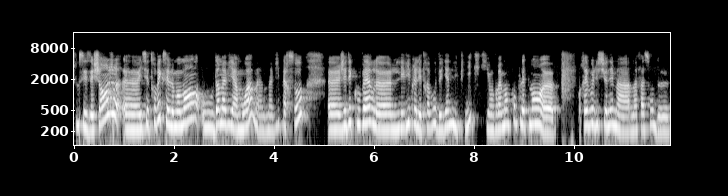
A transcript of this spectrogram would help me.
tous ces échanges, euh, il s'est trouvé que c'est le moment où, dans ma vie à moi, ma, vie perso, euh, j'ai découvert le, les livres et les travaux de Yann Lipnik, qui ont vraiment complètement révolutionné ma, façon de,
